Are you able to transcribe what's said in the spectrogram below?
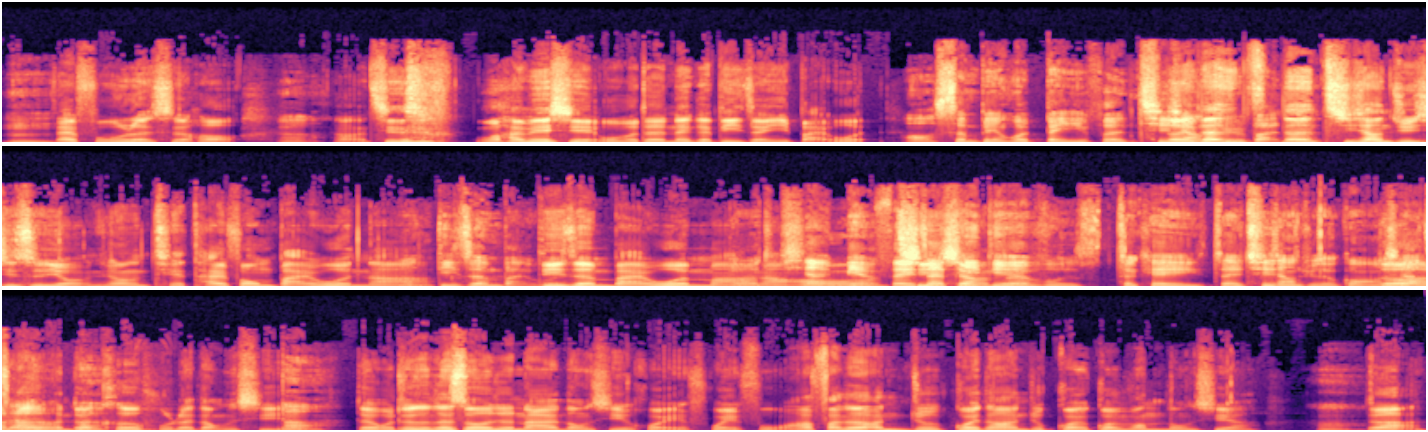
嗯。在服务的时候嗯，啊，其实我还没写我们的那个地震一百问，哦，身边会备一份气象局版的。但气象局其实有像台台风百问啊嗯，地震百问，地震百问嘛，有然后现在免费在气象的。PDF，这可以在气象局的官网对啊，下载。然后有很多嗯。科普的东西啊。嗯，对我就是那时候就拿着东西回回复啊，反正啊你就怪他，你就怪官方的东西啊，嗯，对啊，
